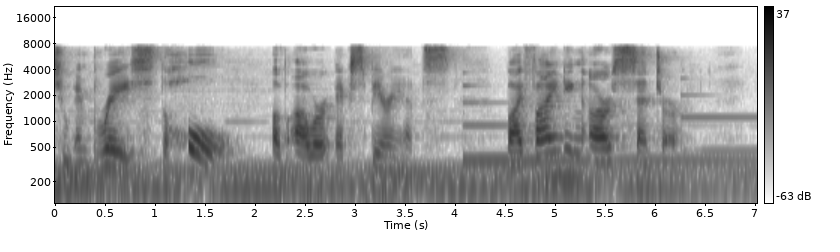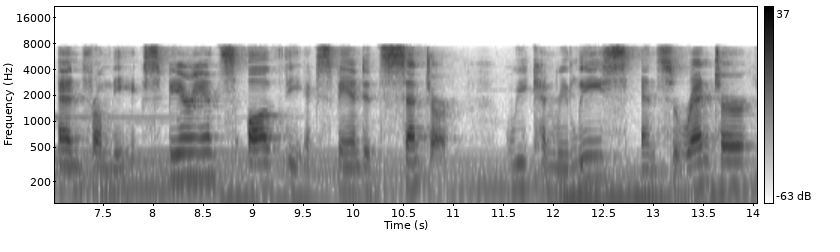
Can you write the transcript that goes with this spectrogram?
to embrace the whole of our experience by finding our center. And from the experience of the expanded center, we can release and surrender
